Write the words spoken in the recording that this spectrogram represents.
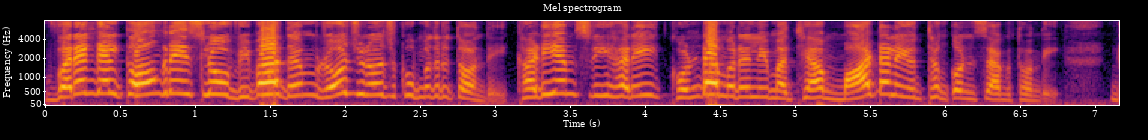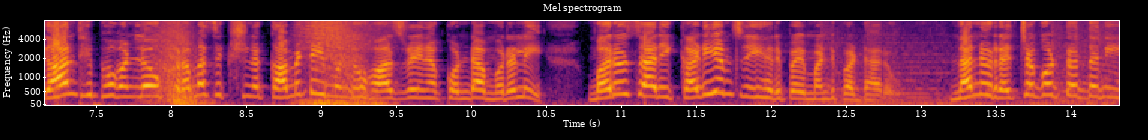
వరంగల్ కాంగ్రెస్లో వివాదం రోజు రోజుకు ముదురుతోంది కడియం శ్రీహరి కొండా మురళి మధ్య మాటల యుద్ధం కొనసాగుతోంది. గాంధీ భవన్లో క్రమశిక్షణ కమిటీ ముందు హాజరైన కొండా మురళి మరోసారి కడియం శ్రీహరిపై మండిపడ్డారు. నన్ను రెచ్చగొట్టొద్దని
